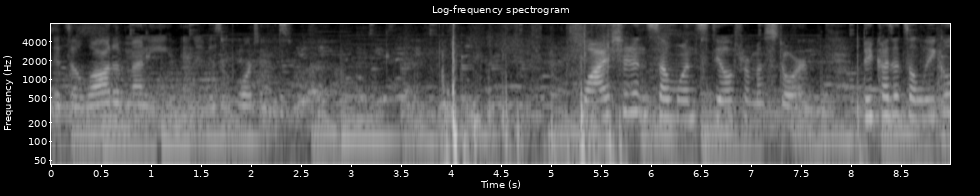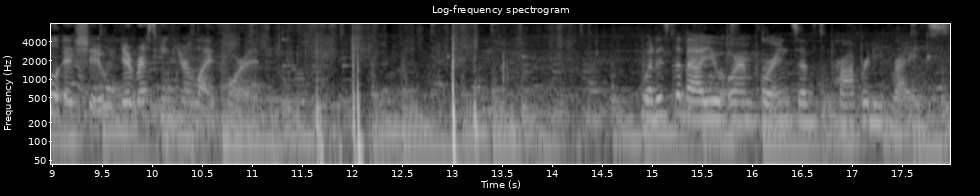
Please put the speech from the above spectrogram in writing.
it's a lot of money and it is important. Why shouldn't someone steal from a store? Because it's a legal issue. You're risking your life for it. What is the value or importance of property rights?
